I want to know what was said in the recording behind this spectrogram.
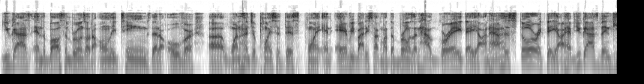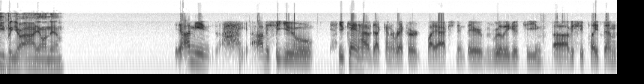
You guys and the Boston Bruins are the only teams that are over uh, 100 points at this point, and everybody's talking about the Bruins and how great they are and how historic they are. Have you guys been mm-hmm. keeping your eye on them? Yeah, I mean, obviously you you can't have that kind of record by accident. They're a really good team. Uh, obviously, played them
